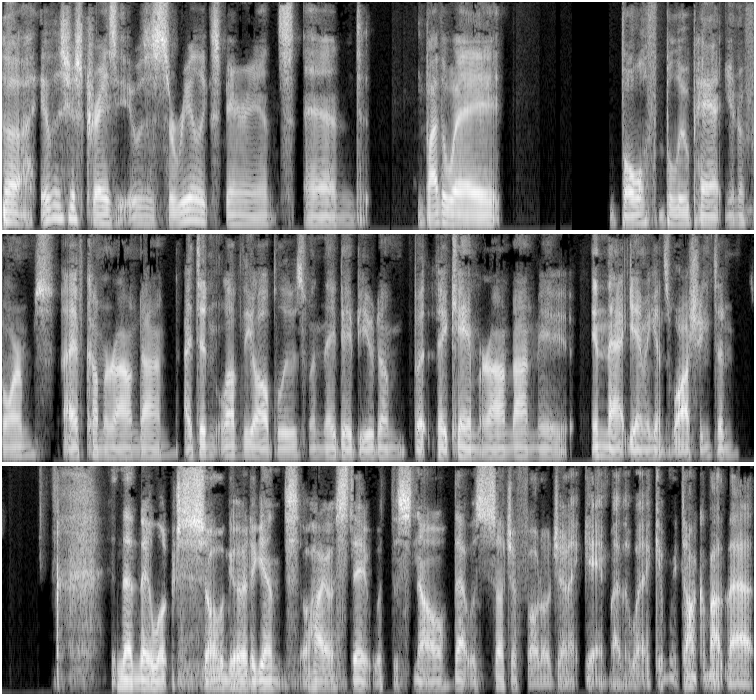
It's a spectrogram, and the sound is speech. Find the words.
uh, it was just crazy. It was a surreal experience. And by the way, both blue pant uniforms I have come around on. I didn't love the all blues when they debuted them, but they came around on me in that game against Washington. And then they looked so good against Ohio State with the snow. That was such a photogenic game, by the way. Can we talk about that?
